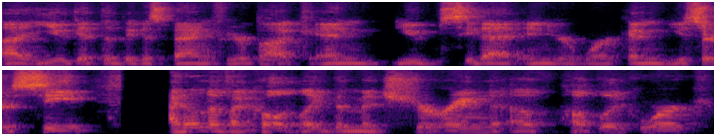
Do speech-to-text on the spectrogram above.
uh, you get the biggest bang for your buck. And you see that in your work and you sort of see, I don't know if I call it like the maturing of public work,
